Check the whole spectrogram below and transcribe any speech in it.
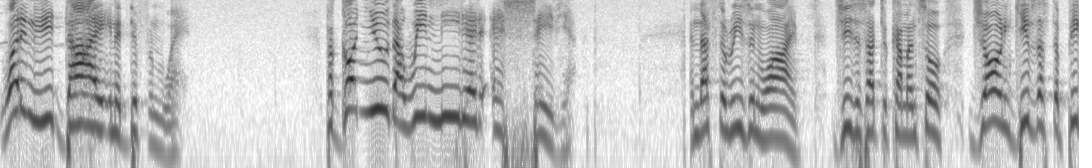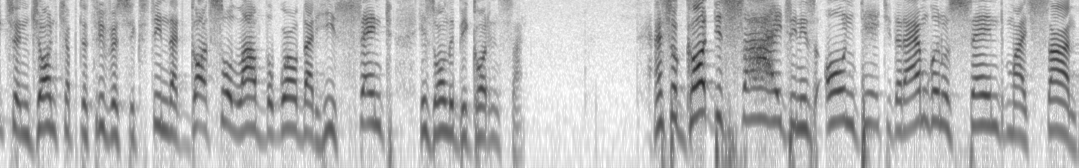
why didn't he die in a different way? But God knew that we needed a Savior. And that's the reason why Jesus had to come. And so John gives us the picture in John chapter 3, verse 16 that God so loved the world that he sent his only begotten Son. And so God decides in his own deity that I am going to send my Son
